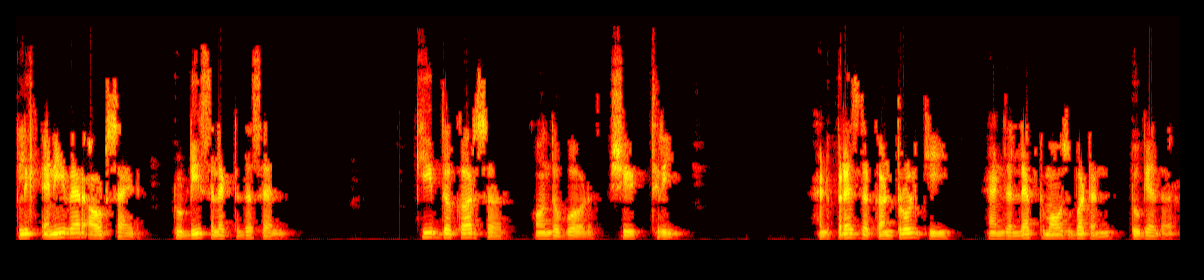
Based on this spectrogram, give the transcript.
Click anywhere outside to deselect the cell. Keep the cursor on the word Sheet 3 and press the Ctrl key and the left mouse button together.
